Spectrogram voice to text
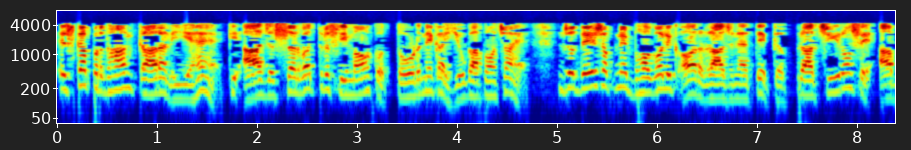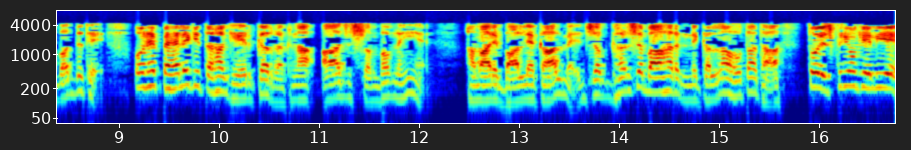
इसका प्रधान कारण यह है कि आज सर्वत्र सीमाओं को तोड़ने का युग आ पहुँचा है। जो देश अपने भौगोलिक और राजनैतिक प्राचीरों से आबद्ध थे, उन्हें पहले की तरह घेर कर रखना आज संभव नहीं है। हमारे बाल्यकाल में जब घर से बाहर निकलना होता था तो स्त्रियों के लिए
